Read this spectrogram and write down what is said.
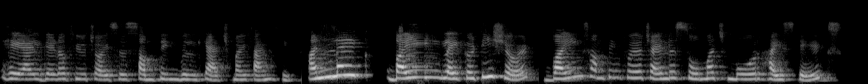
hey i'll get a few choices. Something will catch my fancy. Unlike buying like a t-shirt buying something for your child is so much more high stakes.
